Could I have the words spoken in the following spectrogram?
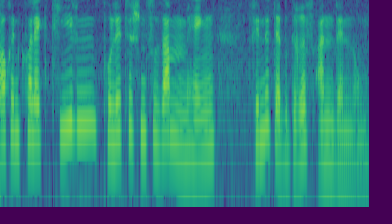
Auch in kollektiven politischen Zusammenhängen findet der Begriff Anwendung.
